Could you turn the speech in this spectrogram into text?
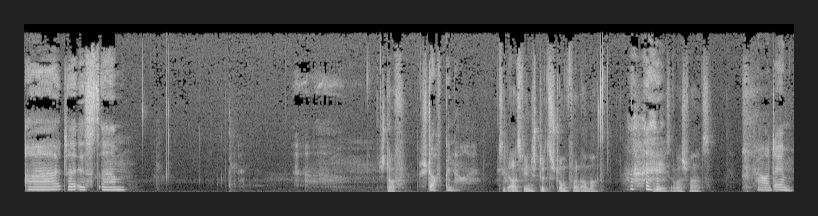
Ah, da ist ähm, Stoff. Stoff, genau. Sieht aus wie ein Stützstrumpf von Oma. Nee, ist aber schwarz. K und M.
